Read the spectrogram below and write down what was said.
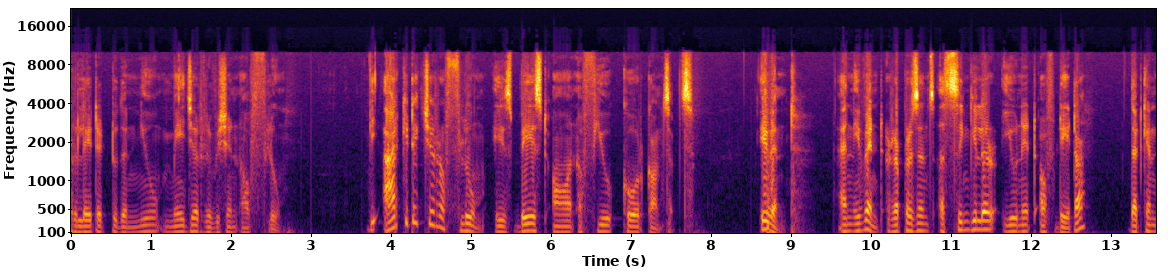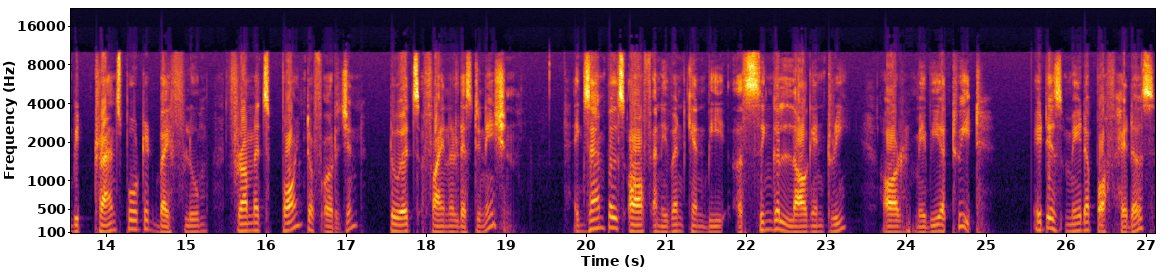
related to the new major revision of Flume. The architecture of Flume is based on a few core concepts. Event. An event represents a singular unit of data that can be transported by Flume from its point of origin to its final destination. Examples of an event can be a single log entry or maybe a tweet. It is made up of headers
